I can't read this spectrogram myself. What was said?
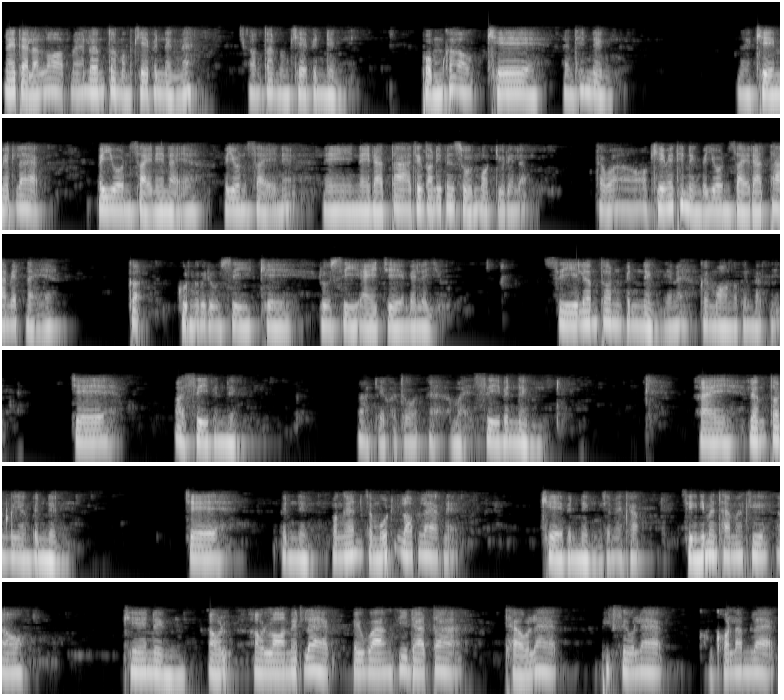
ในแต่ละรอบนะเริ่มต้นผม k เป็นหนึ่งนะเริ่มต้นผม k เป็นหนึ่งผมก็เอา k อันที่หนึ่งนะ k เม็ดแรก ไปโยนใส่ในไหนอะไปโยนใส่เนี่ย ในใน Data ซึ่งตอนนี้เป็นศูนย์หมดอยู่นี่แหละแต่ว่าเอา k เม็ดที่หนึ่งไปโยนใส่ Data เม็ดไหนก็คุณก็ไปดู c k ดู c i j เป็นอะไรอยู่ c เริ่มต้นเป็นหนึ่งใช่ไหมก็มองก็เป็นแบบนี้ j อ่า c เป็นหนึ่งเดี๋ยวขอโทษนะเอาใหม่ c เป็นหนึ่ง i เริ่มต้นก็ยังเป็นหนึ่ง j เป็นหนึ่งเพราะงั้นสมมติรอบแรกเนี่ย k เป็นหนึ่งใช่ไหมครับ สิ่งที่มันทำก็คือเอา k หนึ่งเอาเอารอเม็ดแรกไปวางที่ Data แถวแรก พิกเซลแรกของคอลัมน์แรก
